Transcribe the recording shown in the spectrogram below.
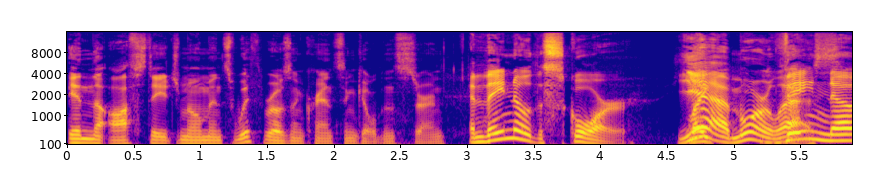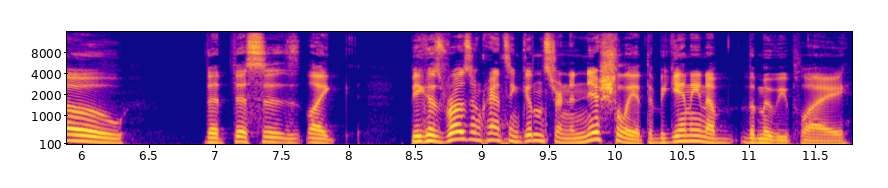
in the offstage moments with Rosencrantz and Guildenstern. and they know the score. Yeah, Like, more or less. They know that this is like because Rosencrantz and Guildenstern initially at the beginning of the movie play,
